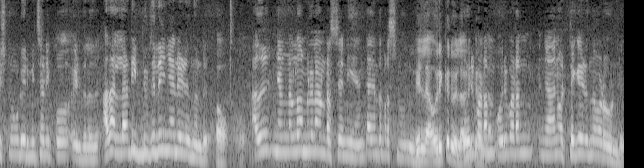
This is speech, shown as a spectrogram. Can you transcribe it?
വിഷ്ണു കൂടി ഒരുമിച്ചാണ് ഇപ്പോൾ എഴുതുന്നത്. അതല്ലാണ്ട് ഇൻഡിവിജ്വലി ഞാൻ എഴുതുന്നുണ്ട്. അത് ഞങ്ങളുടെ തമ്മിലുള്ള അണ്ടർസ്റ്റാൻഡിങ് ഞങ്ങൾക്ക് അങ്ങനത്തെ പ്രശ്നമൊന്നും ഇല്ല ഒരിക്കലും ഒരു പടം ഒരു പടം ഞാൻ ഒറ്റയ്ക്ക് എഴുതുന്ന പടമുണ്ട്.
